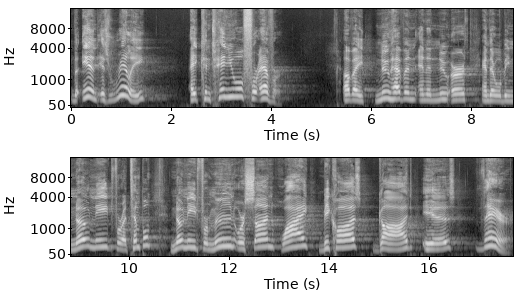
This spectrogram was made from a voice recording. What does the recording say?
the end is really a continual forever of a new heaven and a new earth, and there will be no need for a temple, no need for moon or sun. Why? Because God is there.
